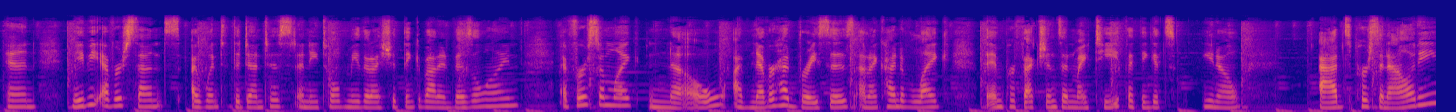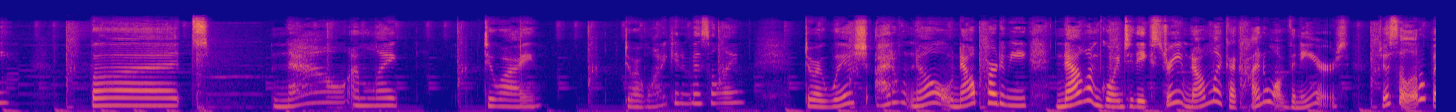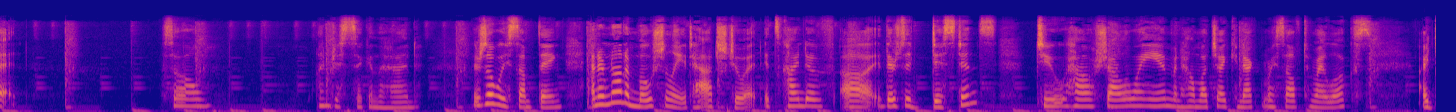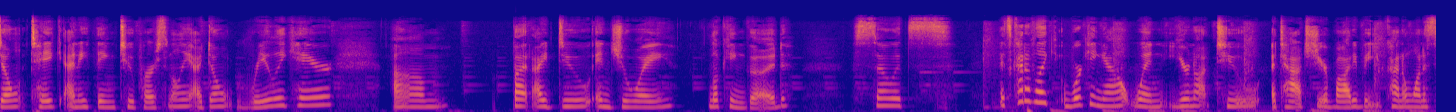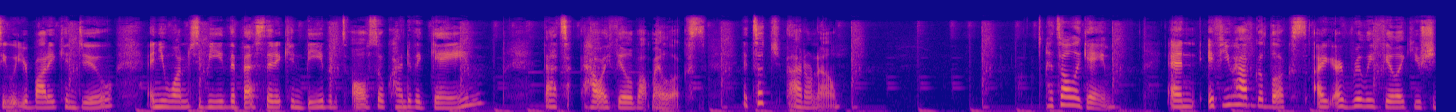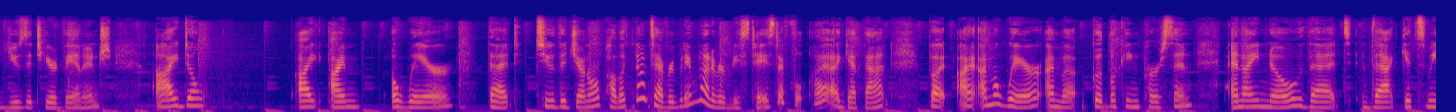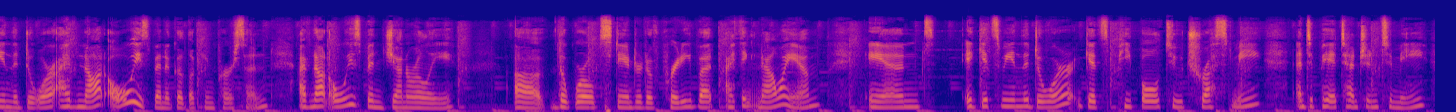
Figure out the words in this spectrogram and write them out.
and maybe ever since I went to the dentist and he told me that I should think about Invisalign. At first, I'm like, no, I've never had braces, and I kind of like the imperfections in my teeth. I think it's, you know, adds personality. But now I'm like, do I do I want to get Invisalign? Do I wish? I don't know. Now part of me, now I'm going to the extreme. Now I'm like I kind of want veneers, just a little bit. So I'm just sick in the head. There's always something, and I'm not emotionally attached to it. It's kind of uh, there's a distance to how shallow I am and how much I connect myself to my looks. I don't take anything too personally. I don't really care um, but I do enjoy looking good. So it's it's kind of like working out when you're not too attached to your body, but you kind of want to see what your body can do and you want it to be the best that it can be, but it's also kind of a game. That's how I feel about my looks. It's such, I don't know. It's all a game. And if you have good looks, I, I really feel like you should use it to your advantage. I don't, I, I'm aware that to the general public, not to everybody, I'm not everybody's taste. I, I, I get that, but I, I'm aware I'm a good looking person and I know that that gets me in the door. I have not always been a good looking person. I've not always been generally uh, the world standard of pretty, but I think now I am. And it gets me in the door, gets people to trust me and to pay attention to me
